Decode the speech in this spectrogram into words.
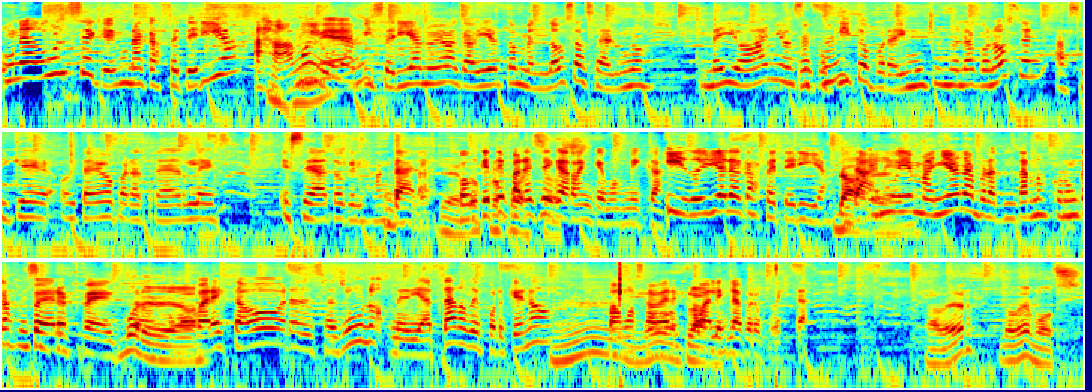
Una dulce que es una cafetería. Ajá, muy y bien. Una pizzería nueva que ha abierto en Mendoza hace algunos medio año, hace poquito, por ahí muchos no la conocen, así que hoy traigo para traerles ese dato que les va a encantar. Dale, Bien, ¿con qué te parece que arranquemos, Mica? Y doy a la cafetería. Dale. Es muy bien mañana para tentarnos con un cafecito. Perfecto. Buena idea. Como para esta hora, desayuno, media tarde, ¿por qué no? Mm, Vamos a ver cuál es la propuesta. A ver, lo vemos.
